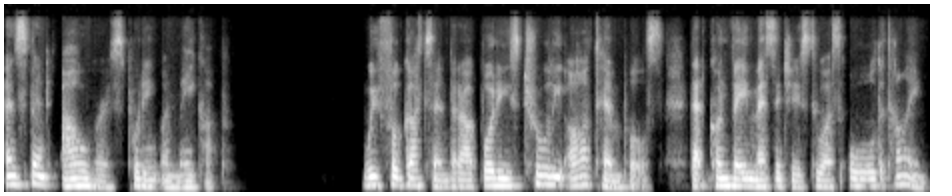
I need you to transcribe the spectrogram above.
and spend hours putting on makeup. We've forgotten that our bodies truly are temples that convey messages to us all the time.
